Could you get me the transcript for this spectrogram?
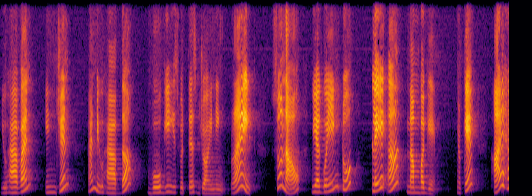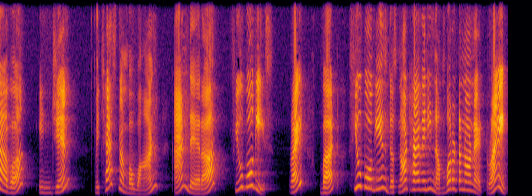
You have an engine and you have the bogies with this joining, right? So now we are going to play a number game, okay? I have a engine which has number 1 and there are few bogies, right? But few bogies does not have any number written on it, right?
